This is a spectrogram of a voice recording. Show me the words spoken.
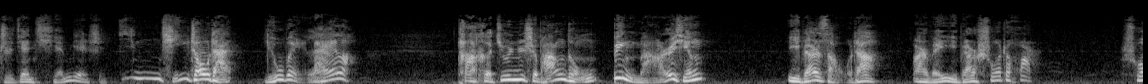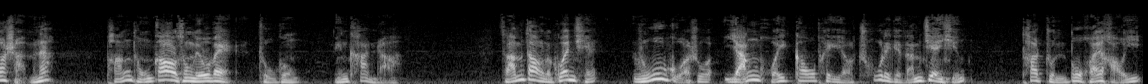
只见前面是旌旗招展，刘备来了。他和军士庞统并马而行，一边走着，二位一边说着话，说什么呢？庞统告诉刘备：“主公。”您看着啊，咱们到了关前，如果说杨怀、高沛要出来给咱们践行，他准不怀好意，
